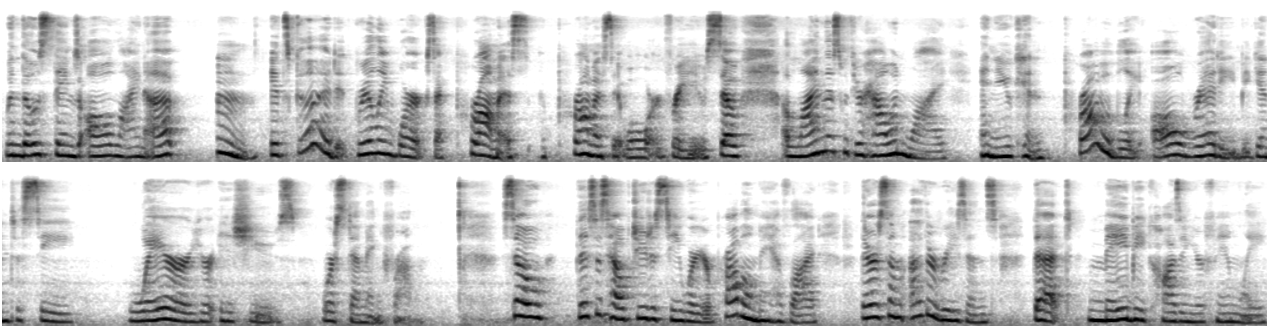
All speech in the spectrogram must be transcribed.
When those things all line up, mm, it's good. It really works. I promise. I promise it will work for you. So align this with your how and why, and you can probably already begin to see where your issues were stemming from. So this has helped you to see where your problem may have lied. There are some other reasons that may be causing your family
